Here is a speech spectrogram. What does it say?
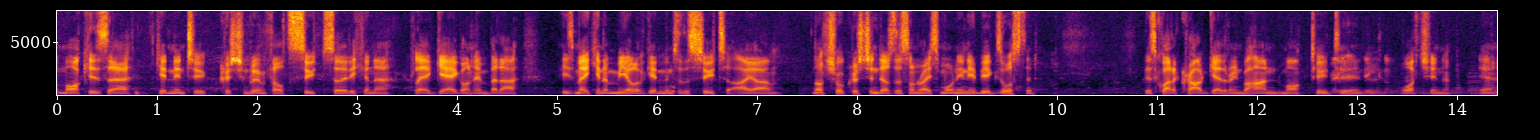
uh, Mark is uh, getting into Kristian Blummenfelt's suit so that he can uh, play a gag on him, but uh, he's making a meal of getting into the suit. I um, not sure Kristian does this on race morning. He'd be exhausted. There's quite a crowd gathering behind Mark too to, to watch. You know, yeah.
